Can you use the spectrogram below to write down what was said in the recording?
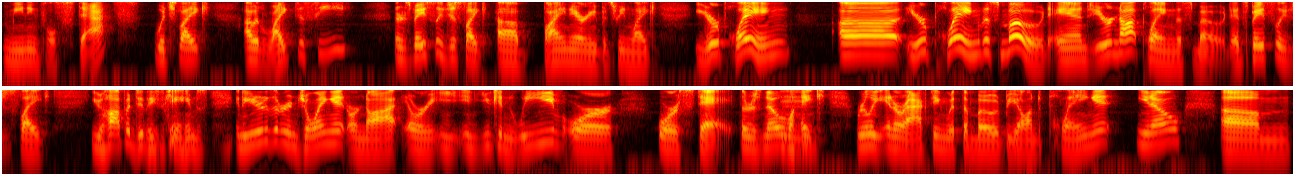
meaningful stats which like i would like to see. There's basically just like a binary between like you're playing uh you're playing this mode and you're not playing this mode. It's basically just like you hop into these games and either enjoying it or not or you, you can leave or or stay. There's no like really interacting with the mode beyond playing it you know? Um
